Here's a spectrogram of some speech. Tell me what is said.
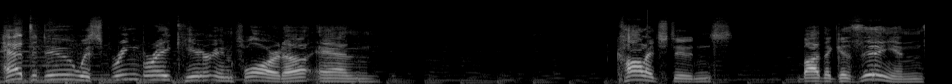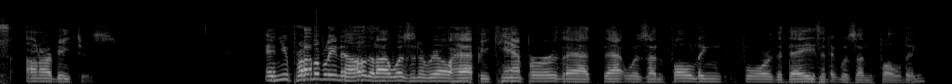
had to do with spring break here in Florida and college students by the gazillions on our beaches. And you probably know that I wasn't a real happy camper that that was unfolding for the days that it was unfolding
